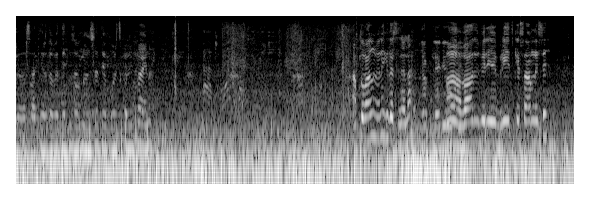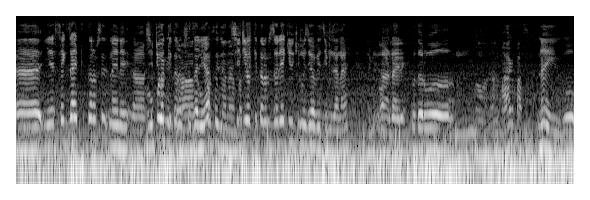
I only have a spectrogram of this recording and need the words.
र साथीहरू तपाईँ देख्न सक्नुहुन्छ त्यो बुर्ज खलिफा होइन आपको मालूम है ना किधर से जाना? हाँ बाद में फिर ये ब्रिज के सामने से ये सेक्साइड की तरफ़ से नहीं नहीं सिटी वॉक की तरफ़ से है सिटी वॉक की तरफ़ से चलिए क्योंकि मुझे अभी जिम जाना है। हाँ डायरेक्ट उधर वो के पास? नहीं वो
